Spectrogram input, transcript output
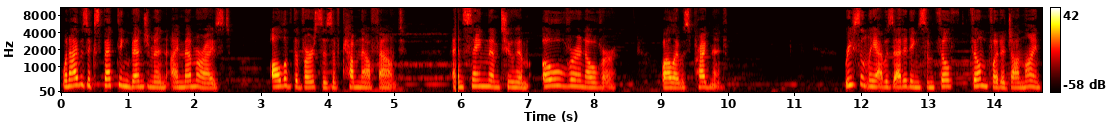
When I was expecting Benjamin, I memorized all of the verses of Come Thou Fount and sang them to him over and over while I was pregnant. Recently, I was editing some fil- film footage online,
